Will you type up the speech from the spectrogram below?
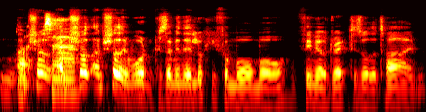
I'm But, sure. I'm uh, sure. I'm sure they would because I mean they're looking for more and more female directors all the time,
